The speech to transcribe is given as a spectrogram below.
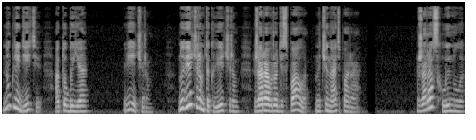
Ну, глядите, а то бы я... Вечером. Ну, вечером так вечером. Жара вроде спала, начинать пора. Жара схлынула.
